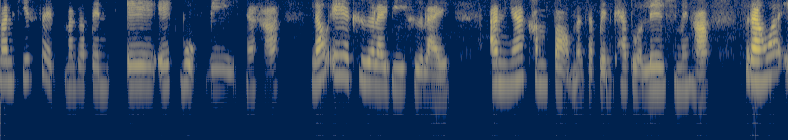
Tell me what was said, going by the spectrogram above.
มันคิดเสร็จมันจะเป็น ax บวก b นะคะ แล้ว a คืออะไร b คืออะไร อันเนี้ยคำตอบมันจะเป็นแค่ตัวเลขใช่ไหมคะ แสดงว่า a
